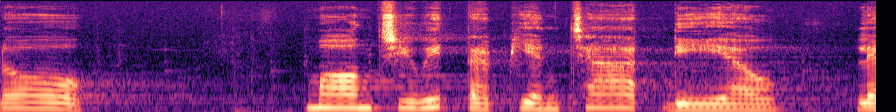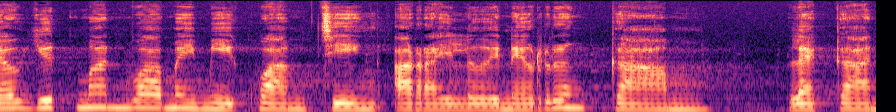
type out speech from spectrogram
โลก มองชีวิตแต่เพียงชาติเดียว แล้วยึดมั่นว่าไม่มีความจริงอะไรเลยในเรื่องกรรม และการ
